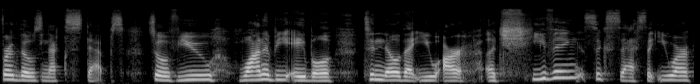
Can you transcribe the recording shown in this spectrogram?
for those next steps. So if you want to be able to know that you are achieving success, that you are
